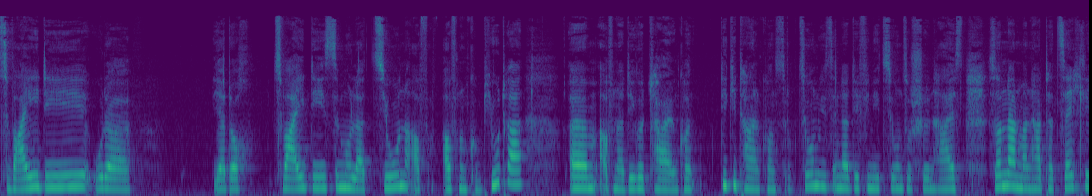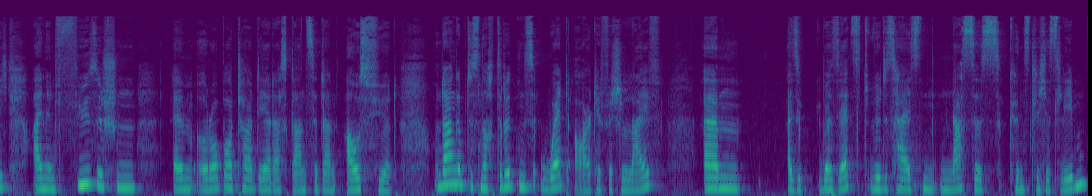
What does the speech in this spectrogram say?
2D oder ja doch 2D-Simulation auf, auf einem Computer, ähm, auf einer digitalen Kon digitalen Konstruktion, wie es in der Definition so schön heißt, sondern man hat tatsächlich einen physischen ähm, Roboter, der das Ganze dann ausführt. Und dann gibt es noch drittens Wet Artificial Life. Ähm, also übersetzt würde es heißen nasses künstliches Leben.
